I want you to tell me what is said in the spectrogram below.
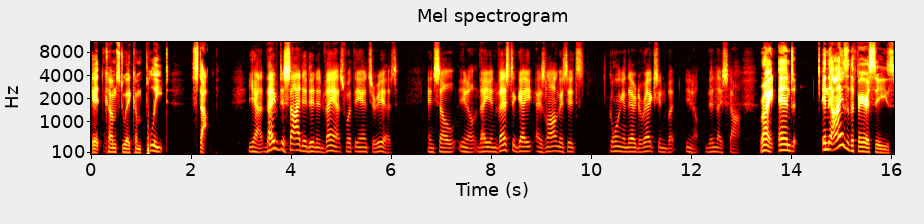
it comes to a complete stop. Yeah, they've decided in advance what the answer is. And so, you know, they investigate as long as it's going in their direction, but, you know, then they stop. Right. And in the eyes of the Pharisees,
